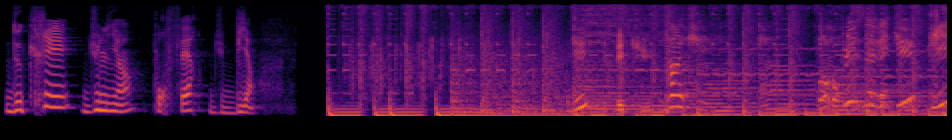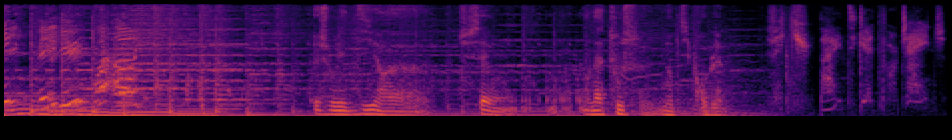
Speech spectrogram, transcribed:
de créer du lien pour faire du bien? Vu, vécu, vaincu. Pour plus de vécu, clique vécu.org. Je voulais te dire, euh, tu sais, on, a tous nos petits problèmes. Vécu. Buy ticket for change.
